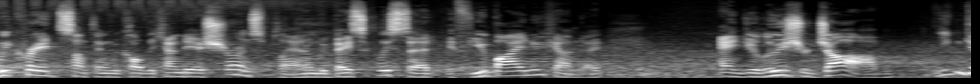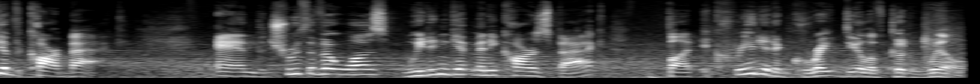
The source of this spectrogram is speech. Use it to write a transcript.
We created something we called the Hyundai Assurance Plan, and we basically said if you buy a new Hyundai and you lose your job, you can give the car back. And the truth of it was, we didn't get many cars back, but it created a great deal of goodwill.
